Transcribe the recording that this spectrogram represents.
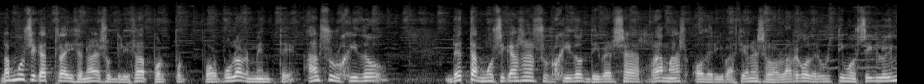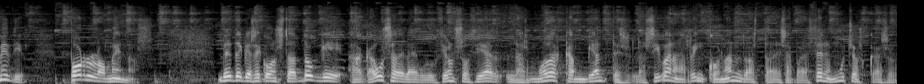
las músicas tradicionales utilizadas popularmente han surgido, de estas músicas han surgido diversas ramas o derivaciones a lo largo del último siglo y medio, por lo menos. Desde que se constató que, a causa de la evolución social, las modas cambiantes las iban arrinconando hasta desaparecer en muchos casos,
